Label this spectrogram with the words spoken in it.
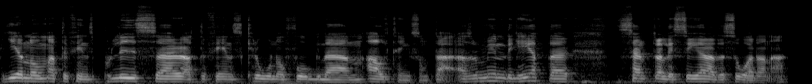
Genom att det finns poliser, att det finns Kronofogden, allting sånt där. Alltså myndigheter, centraliserade sådana,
